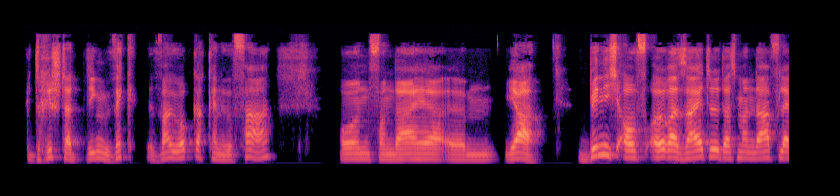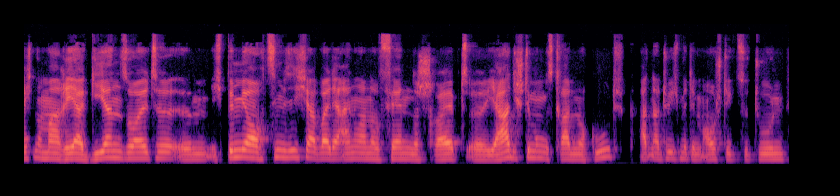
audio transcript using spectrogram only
Drischt das Ding weg. Es war überhaupt gar keine Gefahr. Und von daher, ähm, ja, bin ich auf eurer Seite, dass man da vielleicht nochmal reagieren sollte. Ähm, ich bin mir auch ziemlich sicher, weil der ein oder andere Fan das schreibt, äh, ja, die Stimmung ist gerade noch gut, hat natürlich mit dem Ausstieg zu tun.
